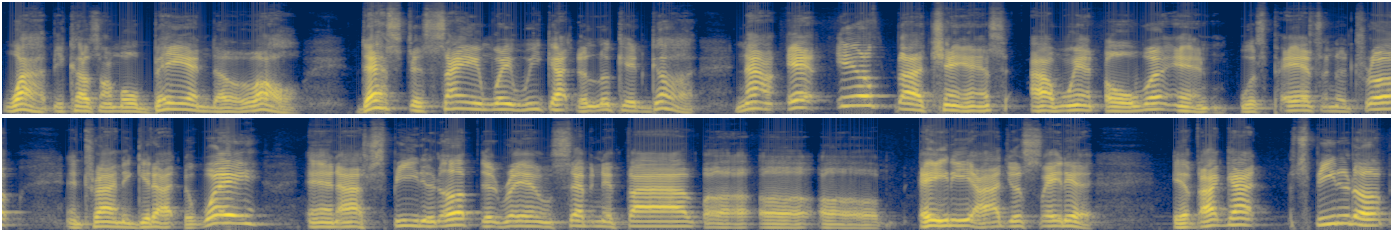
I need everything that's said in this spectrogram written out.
Why? Because I'm obeying the law. That's the same way we got to look at God. Now, if by chance I went over and was passing a truck and trying to get out the way, and I speeded up to around 75, uh, uh, uh, 80, I just say that. If I got speeded up,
